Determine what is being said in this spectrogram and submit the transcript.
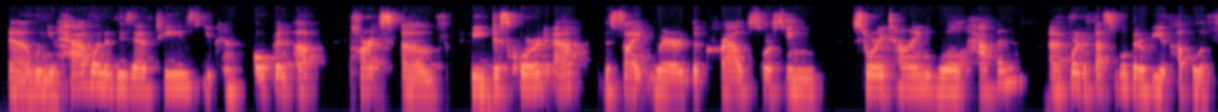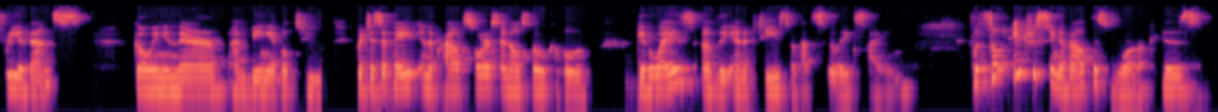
Uh, when you have one of these NFTs, you can open up parts of the Discord app, the site where the crowdsourcing storytelling will happen. Uh, for the festival, there will be a couple of free events going in there and being able to participate in the crowdsource and also a couple of giveaways of the NFTs. So that's really exciting. What's so interesting about this work is,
